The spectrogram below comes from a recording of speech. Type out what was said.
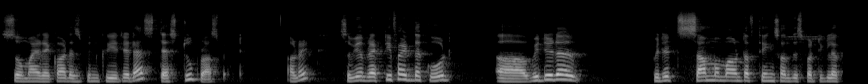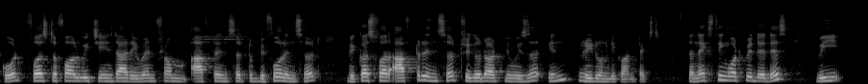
So my record has been created as test2 prospect. All right. So we have rectified the code. Uh, we did a we did some amount of things on this particular code. First of all, we changed our event from after insert to before insert because for after insert trigger.new is in read only context. The next thing what we did is we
